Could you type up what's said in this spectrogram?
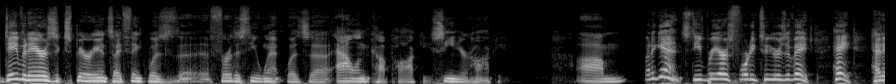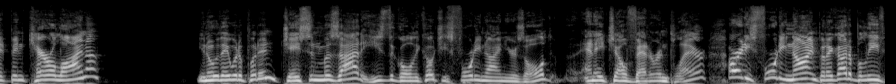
David Ayres's experience, I think, was the furthest he went was uh, Allan Cup hockey, senior hockey. Um, but again, Steve Briere is 42 years of age. Hey, had it been Carolina, you know who they would have put in? Jason Muzzatti. He's the goalie coach. He's 49 years old, NHL veteran player. All right, he's 49, but I got to believe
